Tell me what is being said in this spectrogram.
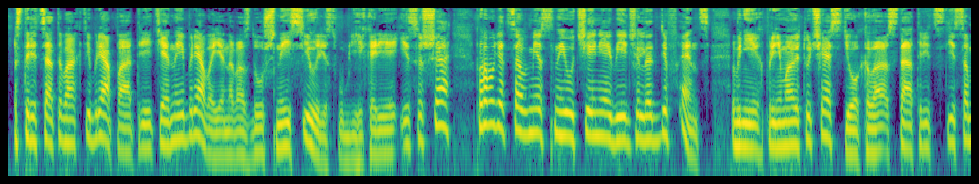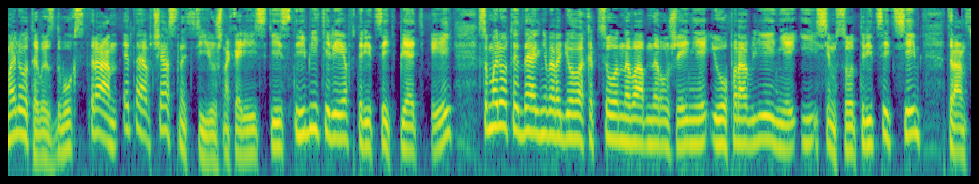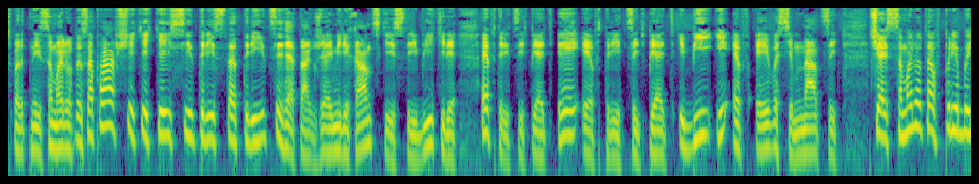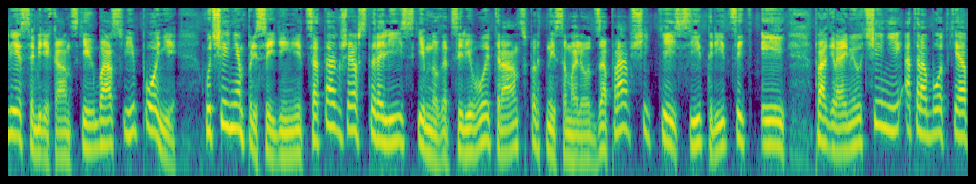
С 30 октября по 3 ноября военно-воздушные силы Республики Корея и США проводят совместные учения Vigilant Defense. В них принимают участие около 130 самолетов из двух стран. Это, в частности, южнокорейские истребители F-35A, самолеты дальнего радиолокационного обнаружения и управления И-737, транспортные самолеты-заправщики KC-330, а также американские истребители F-35A, F-35B и FA-18. Часть самолетов прибыли с американских баз в Японии. К учениям присоединится также австралийский многоцелевой транспортный самолет-заправщик KC-30A в программе учений отработки о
